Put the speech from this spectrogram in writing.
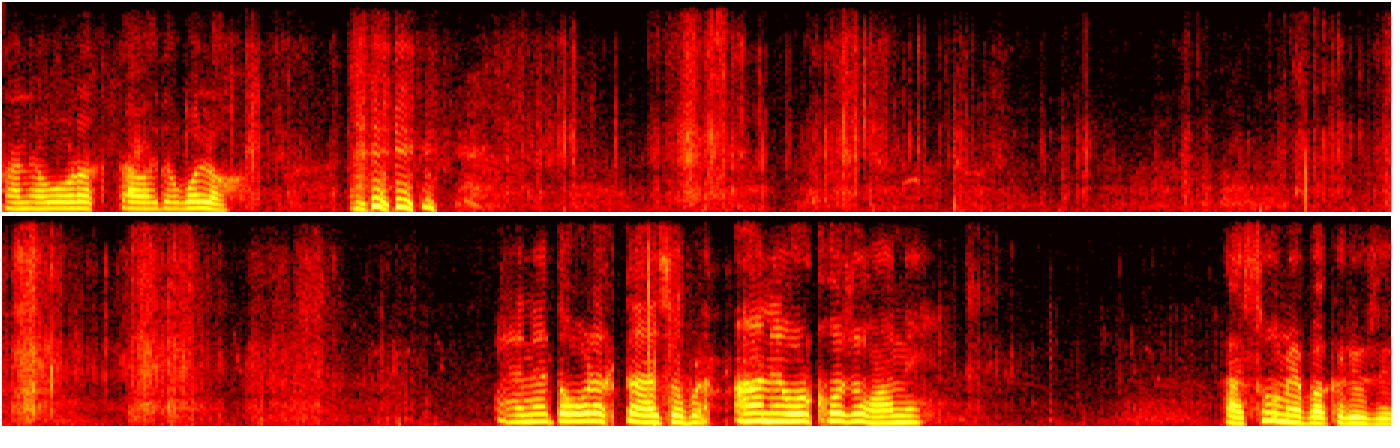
આને ઓળખતા હોય તો બોલો. એને તો ઓળખતા હશો, પણ આને ઓળખો છો આને? આ શું મેં પકડ્યું છે?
